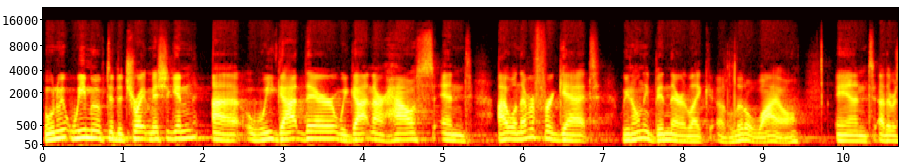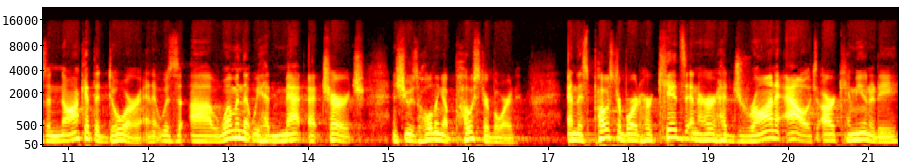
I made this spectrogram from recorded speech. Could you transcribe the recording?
When we, we moved to Detroit, Michigan, uh, we got there, we got in our house, and I will never forget, we'd only been there like a little while, and uh, there was a knock at the door, and it was a woman that we had met at church, and she was holding a poster board and this poster board her kids and her had drawn out our community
